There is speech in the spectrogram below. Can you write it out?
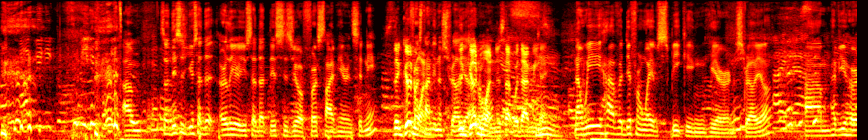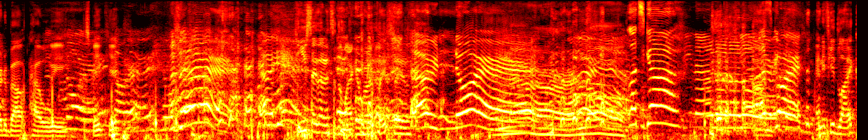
Um, so this is you said that earlier. You said that this is your first time here in Sydney. The good First one. time in Australia The good one. Is that what that means? Now we have a different way of speaking here in Australia. Um, have you heard about how we speak here? Can you say that into the microphone, please? Oh no! No. Let's go. Let's go. And if you'd like,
